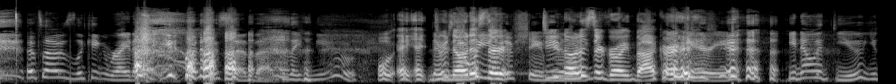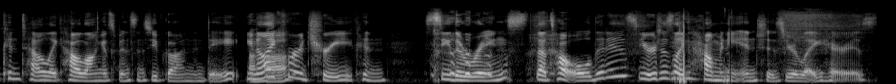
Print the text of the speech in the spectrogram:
That's why I was looking right at you when I said that because I knew. Well, eh, eh, do you There's no notice they're do you notice legs. they're growing back already? You know, with you, you can tell like how long it's been since you've gone on a date. You know, like Uh-huh. for a tree, you can see the rings. That's how old it is. Yours is like how many inches your leg hair is.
